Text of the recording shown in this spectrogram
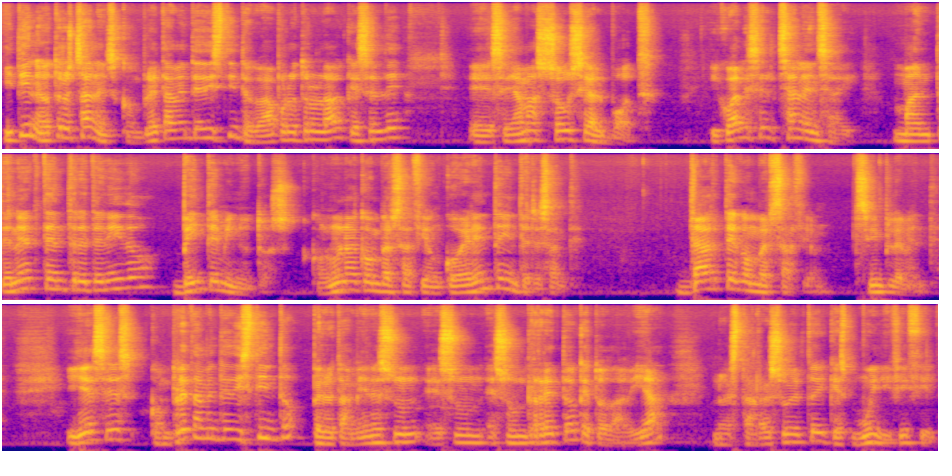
Y tiene otro challenge completamente distinto que va por otro lado, que es el de, eh, se llama Social Bot. ¿Y cuál es el challenge ahí? Mantenerte entretenido 20 minutos, con una conversación coherente e interesante darte conversación, simplemente. Y ese es completamente distinto, pero también es un, es un, es un reto que todavía no está resuelto y que es muy difícil.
